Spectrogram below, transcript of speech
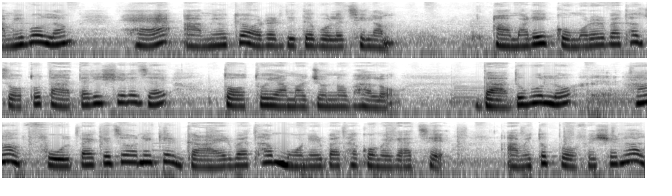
আমি বললাম হ্যাঁ আমি ওকে অর্ডার দিতে বলেছিলাম। আমার এই কোমরের ব্যথা যত তাড়াতাড়ি সেরে যায় ততই আমার জন্য ভালো। দাদু বলল হ্যাঁ ফুল প্যাকেজে অনেকের গায়ের ব্যথা, মনের ব্যথা কমে গেছে। আমি তো প্রফেশনাল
